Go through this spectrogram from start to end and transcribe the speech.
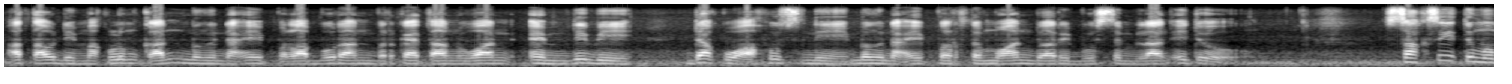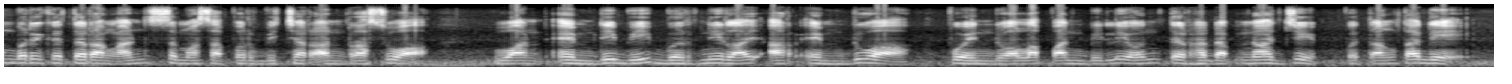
atau dimaklumkan mengenai pelaburan berkaitan 1MDB dakwa Husni mengenai pertemuan 2009 itu. Saksi itu memberi keterangan semasa perbicaraan rasuah 1MDB bernilai RM2.28 bilion terhadap Najib petang tadi.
